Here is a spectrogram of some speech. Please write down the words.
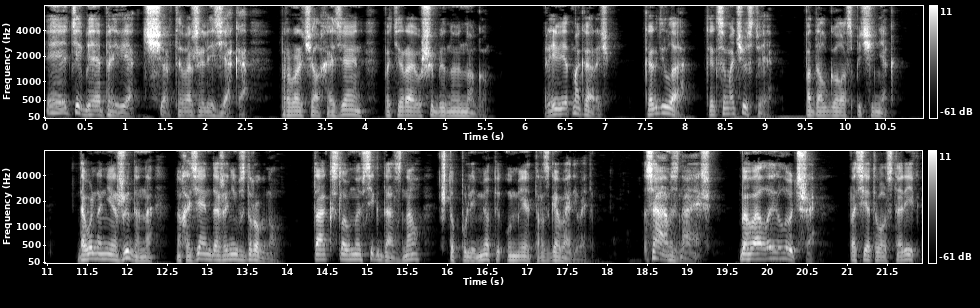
«И тебе привет, чертова железяка!» — проворчал хозяин, потирая ушибленную ногу. «Привет, Макарыч. Как дела? Как самочувствие?» — подал голос печенек. Довольно неожиданно, но хозяин даже не вздрогнул. Так, словно всегда знал, что пулеметы умеют разговаривать. «Сам знаешь. Бывало и лучше», — посетовал старик,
